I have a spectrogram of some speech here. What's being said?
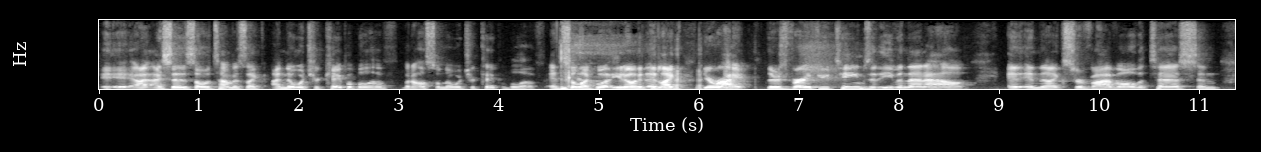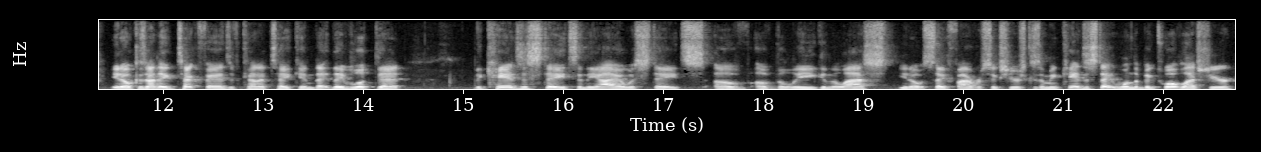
it, I, I, say this all the time. It's like I know what you're capable of, but I also know what you're capable of, and so like what you know, and, and like you're right. There's very few teams that even that out and, and like survive all the tests. And, you know, because I think Tech fans have kind of taken, they, they've looked at the Kansas States and the Iowa States of, of the league in the last, you know, say five or six years. Because, I mean, Kansas State won the Big 12 last year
